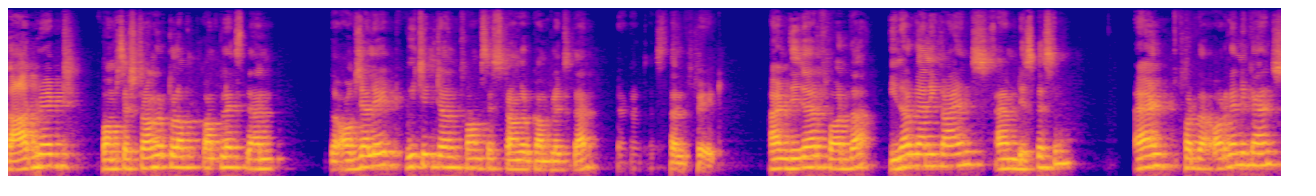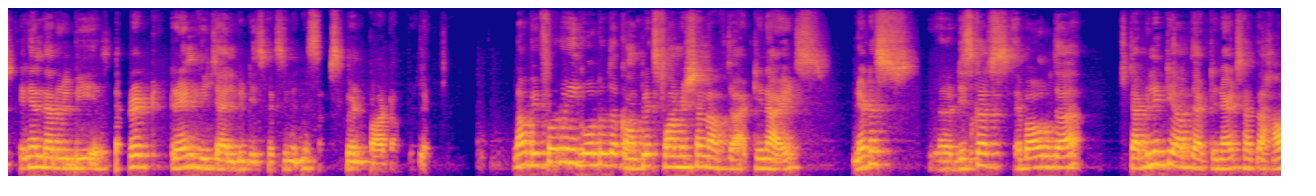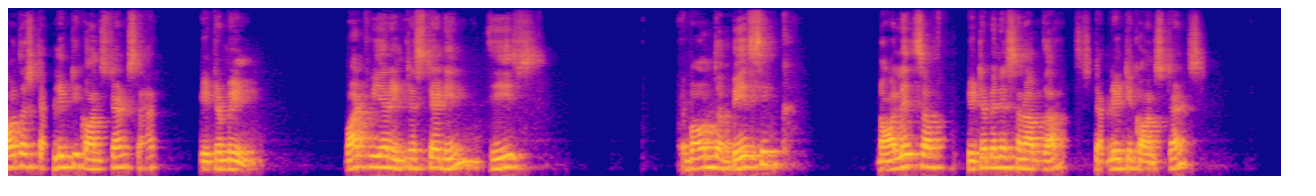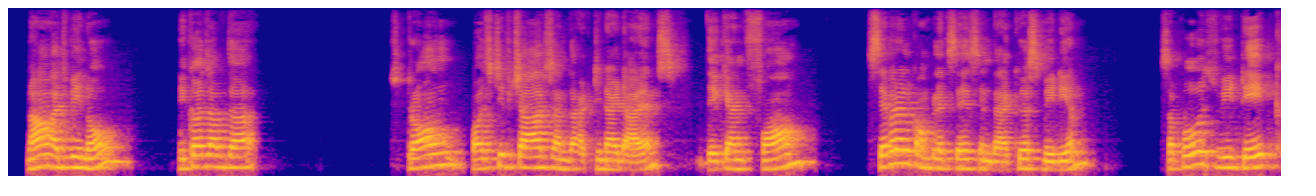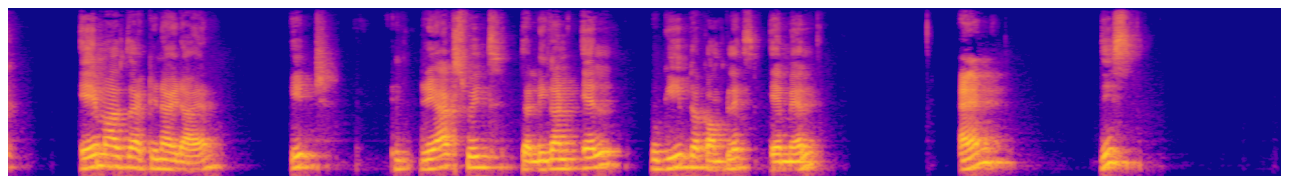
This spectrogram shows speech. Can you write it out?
carbonate forms a stronger complex than the oxalate, which in turn forms a stronger complex than the sulfate. And these are for the inorganic ions I am discussing. And for the organic ions, again, there will be a separate trend which I will be discussing in the subsequent part of the lecture. Now, before we go to the complex formation of the actinides, let us uh, discuss about the stability of the actinides or the, how the stability constants are determined. What we are interested in is about the basic knowledge of determination of the stability constants. Now, as we know, because of the strong positive charge on the actinide ions, they can form several complexes in the aqueous medium. Suppose we take M as the actinide ion, it it reacts with the ligand L to give the complex ML and this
